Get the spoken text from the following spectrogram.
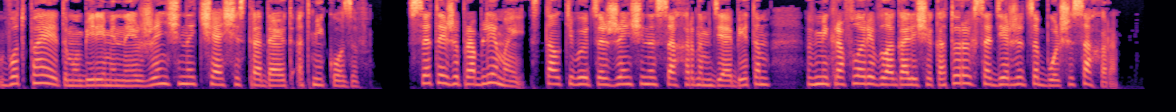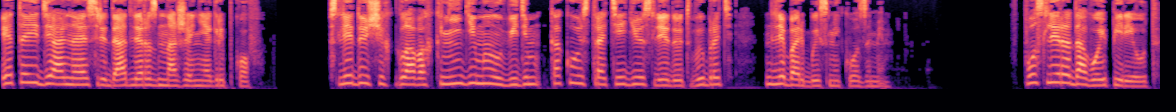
Вот поэтому беременные женщины чаще страдают от микозов. С этой же проблемой сталкиваются женщины с сахарным диабетом, в микрофлоре влагалища которых содержится больше сахара. Это идеальная среда для размножения грибков. В следующих главах книги мы увидим, какую стратегию следует выбрать для борьбы с микозами. В послеродовой период.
